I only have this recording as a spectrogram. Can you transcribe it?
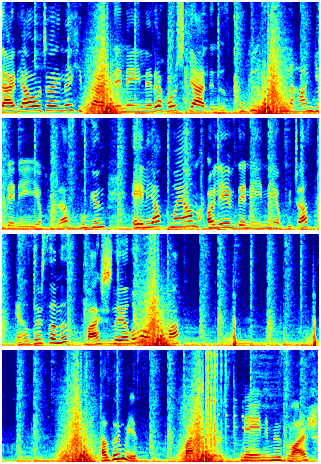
Derya Hoca ile hiper deneylere hoş geldiniz. Bugün sizinle hangi deneyi yapacağız? Bugün el yakmayan alev deneyini yapacağız. E hazırsanız başlayalım o zaman. Hazır mıyız? Başlıyoruz. Leğenimiz var.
